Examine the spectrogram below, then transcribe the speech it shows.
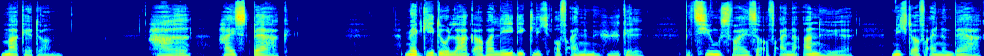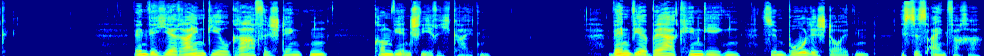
Magedon. Har heißt Berg. Megiddo lag aber lediglich auf einem Hügel bzw. auf einer Anhöhe, nicht auf einem Berg. Wenn wir hier rein geografisch denken, kommen wir in Schwierigkeiten. Wenn wir Berg hingegen symbolisch deuten, ist es einfacher.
